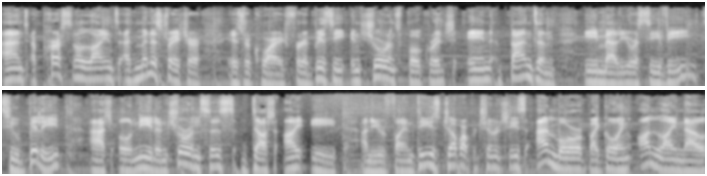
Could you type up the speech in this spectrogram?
And a personal lines administrator is required for a busy insurance brokerage in Bandon. Email your CV to billy at o'neillinsurances.ie. And you'll find these job opportunities and more by going online now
